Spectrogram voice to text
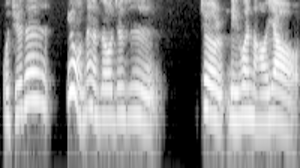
我觉得，因为我那个时候就是就离婚，然后要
